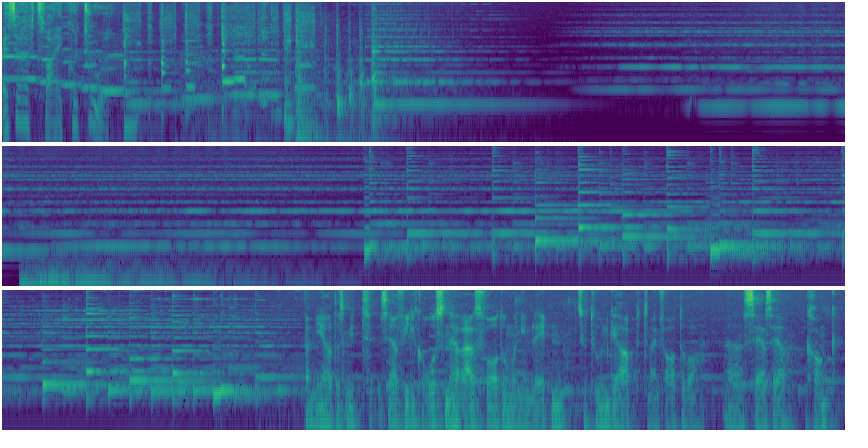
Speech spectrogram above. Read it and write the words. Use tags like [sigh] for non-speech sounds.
SRF2 Kultur. Bei mir hat es mit sehr vielen großen Herausforderungen im Leben zu tun gehabt. Mein Vater war äh, sehr, sehr krank.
